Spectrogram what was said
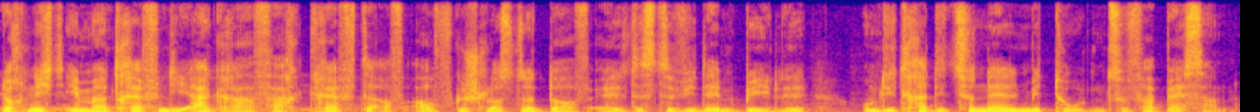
Doch nicht immer treffen die Agrarfachkräfte auf aufgeschlossene Dorfälteste wie den Bele, um die traditionellen Methoden zu verbessern.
